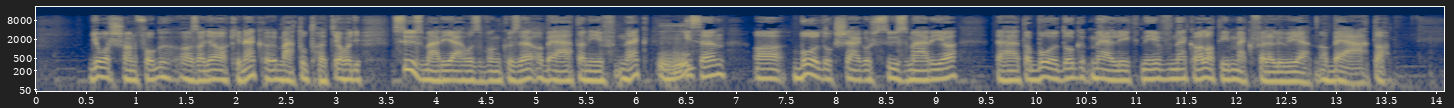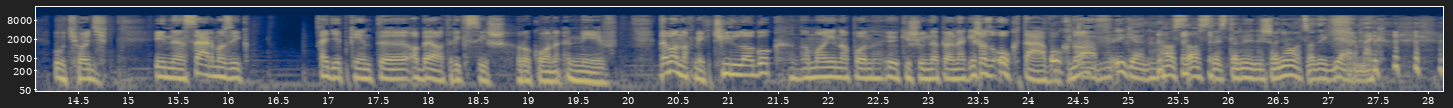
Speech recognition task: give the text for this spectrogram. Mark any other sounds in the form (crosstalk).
gyorsan fog az agya, akinek már tudhatja, hogy Szűz Máriához van köze a Beáta névnek, uh-huh. hiszen a boldogságos Szűz Mária, tehát a boldog melléknévnek a latin megfelelője, a Beáta. Úgyhogy innen származik, Egyébként a Beatrix is rokon név. De vannak még csillagok a mai napon, ők is ünnepelnek, és az oktávok. na? Oktáv, igen, azt, azt néztem én is, a nyolcadik gyermek.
